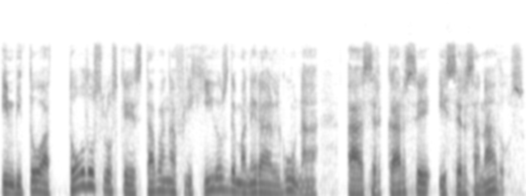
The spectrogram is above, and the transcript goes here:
invitó a todos los que estaban afligidos de manera alguna a acercarse y ser sanados.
